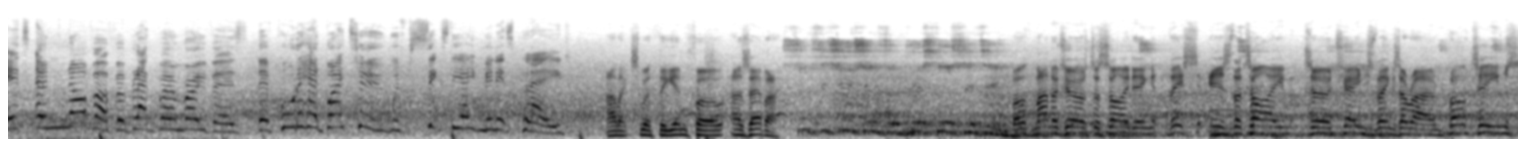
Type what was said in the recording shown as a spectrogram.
It's another for Blackburn Rovers. They've pulled ahead by two with 68 minutes played. Alex with the info as ever. Substitution for Bristol City. Both managers deciding this is the time to change things around. Both teams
